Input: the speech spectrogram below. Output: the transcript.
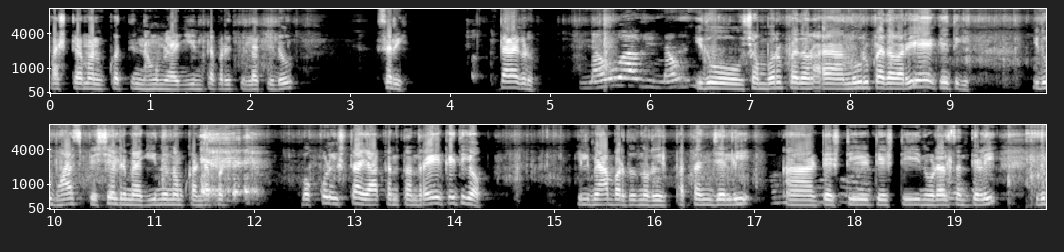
ಫಸ್ಟ್ ಟೈಮ್ ಅನ್ಕೋತೀನಿ ನಾವು ಮ್ಯಾಗಿ ಇಂಥ ಬರೀ ತಿಲ್ಲಕ್ಕಿದು ಸರಿ ತಳಗಡು. ಇದು ಶಂಬರ್ ರೂಪಾಯಿ ನೂರು ರೂಪಾಯಿ ಅದಾವ ರೀ. ಕೈತಿಗೆ. ಇದು ಭಾಳ ಸ್ಪೆಷಲ್ ರೀ ಮ್ಯಾಗಿ. ಇನ್ನು ನಮ್ಮ ಕಂಡಪಟ್ಟು ಬಕ್ಕುಳು ಇಷ್ಟ ಯಾಕಂತಂದ್ರೆ ಏಕೈತಿಗೆ ಕೈತಿಗೆ ಇಲ್ಲಿ ಮ್ಯಾಗ ಬರ್ತದೆ ನೋಡ್ರಿ ಪತಂಜಲಿ ಟೇಸ್ಟಿ ಟೇಸ್ಟಿ ನೂಡಲ್ಸ್ ಅಂತೇಳಿ. ಇದು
